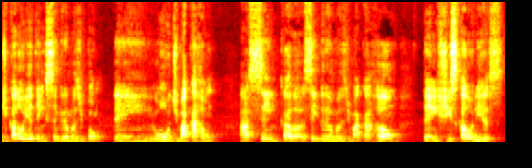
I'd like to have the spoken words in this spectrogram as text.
de caloria tem 100 gramas de pão? Tem, ou de macarrão. Ah, 100, 100 gramas de macarrão tem X calorias.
